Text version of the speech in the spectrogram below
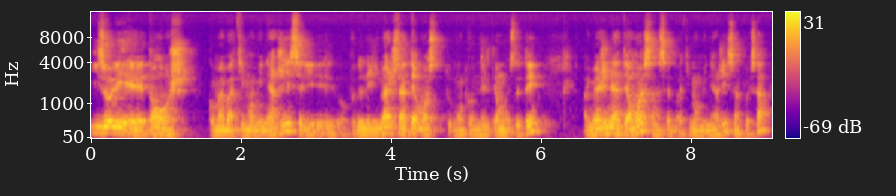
isolé et étanche comme un bâtiment Minergie, on peut donner l'image, c'est un thermos. Tout le monde connaît le thermos de thé. imaginez un thermos, hein, c'est le bâtiment Minergie, c'est un peu ça.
